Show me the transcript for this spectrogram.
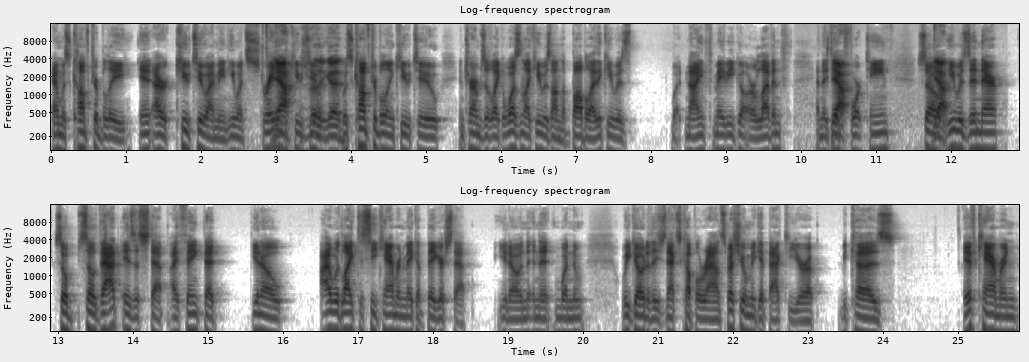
and was comfortably in or Q2. I mean, he went straight Yeah, into it was Q2. really good. Was comfortable in Q2 in terms of like it wasn't like he was on the bubble. I think he was what ninth maybe or eleventh, and they take Yeah. 14. So Yeah. he was in there. So so that is a step. I think that you know I would like to see Cameron make a bigger step. You know, and, the, when we go to these next couple rounds, especially when we get back to Europe, because if Cameron,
